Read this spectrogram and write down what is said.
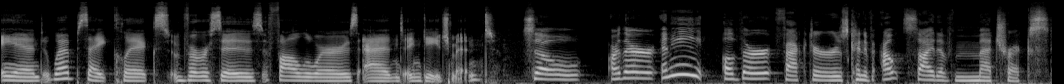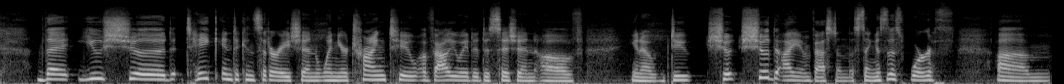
and website clicks versus followers and engagement. So, are there any other factors kind of outside of metrics that you should take into consideration when you're trying to evaluate a decision of, you know, do should should I invest in this thing? Is this worth um,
